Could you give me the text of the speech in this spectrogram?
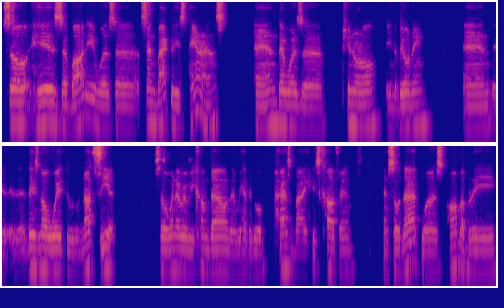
So his uh, body was uh, sent back to his parents, and there was a funeral in the building, and uh, there's no way to not see it. So whenever we come down, that we had to go pass by his coffin, and so that was probably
